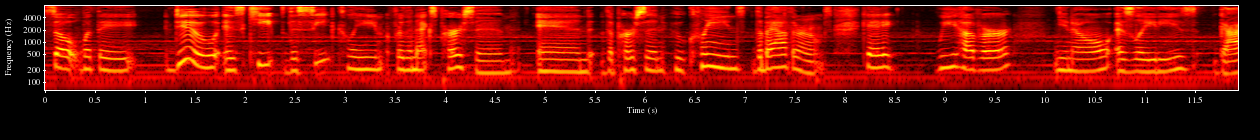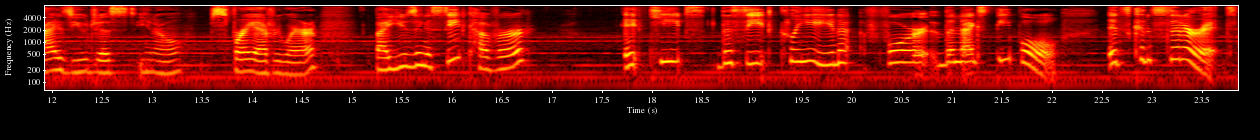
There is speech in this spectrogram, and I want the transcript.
So, what they do is keep the seat clean for the next person and the person who cleans the bathrooms. Okay, we hover, you know, as ladies, guys, you just, you know, spray everywhere. By using a seat cover, it keeps the seat clean for the next people. It's considerate.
